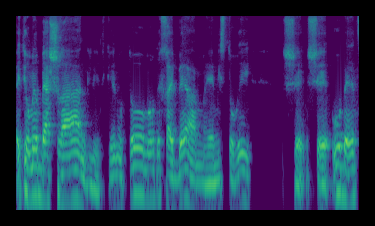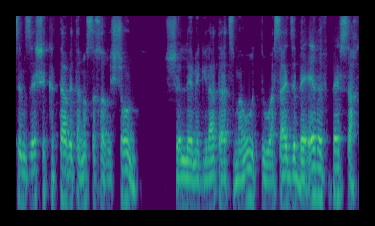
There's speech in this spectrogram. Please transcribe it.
הייתי אומר בהשראה אנגלית, כן? אותו מרדכי בעם, מסתורי, ש, שהוא בעצם זה שכתב את הנוסח הראשון של אה, מגילת העצמאות, הוא עשה את זה בערב פסח,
